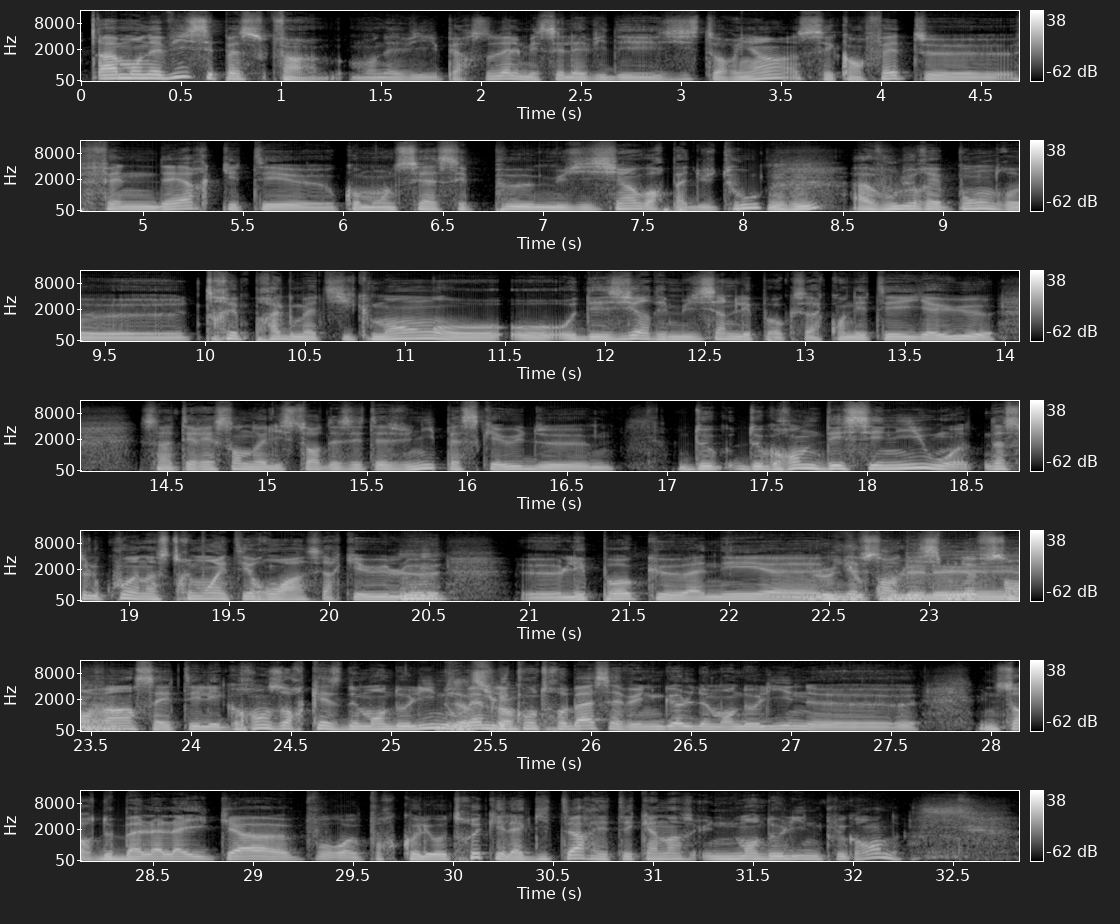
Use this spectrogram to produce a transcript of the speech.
À mon avis, c'est parce, enfin, mon avis personnel, mais c'est l'avis des historiens, c'est qu'en fait, euh, Fender, qui était, euh, comme on le sait, assez peu musicien, voire pas du tout, mhm. a voulu répondre euh, très pragmatiquement au, au, désir des musiciens de l'époque. C'est-à-dire qu'on était, il y a eu, c'est intéressant dans l'histoire des États-Unis parce qu'il y a eu de, de, grandes décennies où d'un seul coup un instrument était roi. C'est-à-dire qu'il y a eu le, mhm. L'époque année 1910-1920, ça a été les grands orchestres de mandoline, où même les contrebasses avaient une gueule de mandoline, une sorte de balalaïka pour, pour coller truc et la guitare était qu'une mandoline plus grande.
